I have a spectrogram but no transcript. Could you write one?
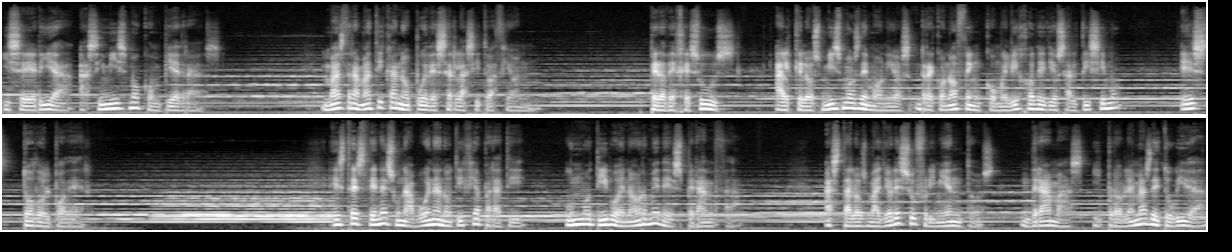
y se hería a sí mismo con piedras. Más dramática no puede ser la situación. Pero de Jesús, al que los mismos demonios reconocen como el Hijo de Dios Altísimo, es todo el poder. Esta escena es una buena noticia para ti, un motivo enorme de esperanza. Hasta los mayores sufrimientos, dramas y problemas de tu vida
